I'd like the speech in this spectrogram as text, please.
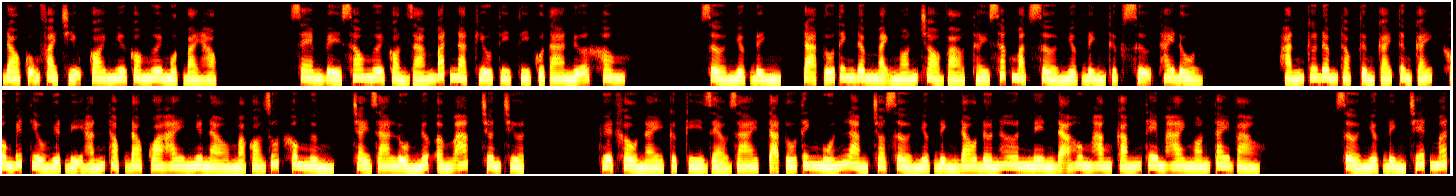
Đau cũng phải chịu coi như con ngươi một bài học. Xem về sau ngươi còn dám bắt nạt kiều tỷ tỷ của ta nữa không? Sở nhược đình, tạ tố tinh đâm mạnh ngón trỏ vào thấy sắc mặt sở nhược đình thực sự thay đổi. Hắn cứ đâm thọc từng cái từng cái, không biết tiểu huyệt bị hắn thọc đau qua hay như nào mà con rút không ngừng, chảy ra luồng nước ấm áp trơn trượt. Huyệt khẩu này cực kỳ dẻo dai, tạ tố tinh muốn làm cho sở nhược đình đau đớn hơn nên đã hung hăng cắm thêm hai ngón tay vào. Sở nhược đình chết mất,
